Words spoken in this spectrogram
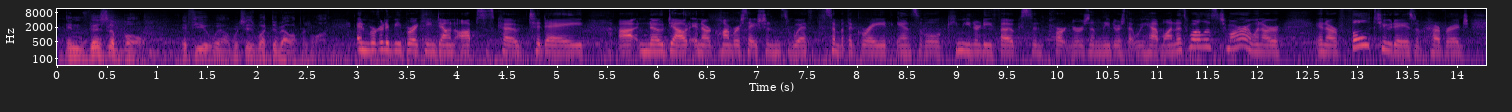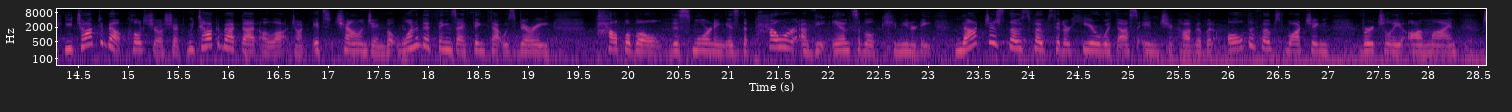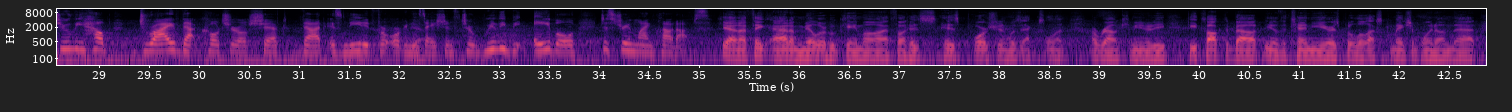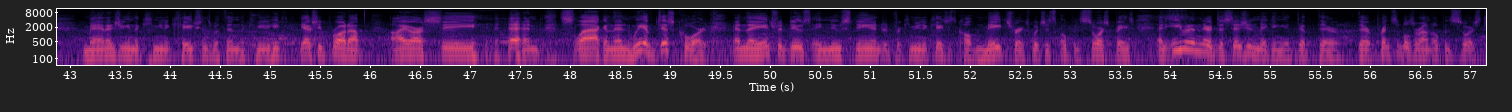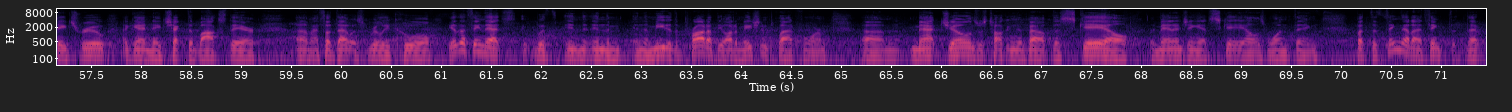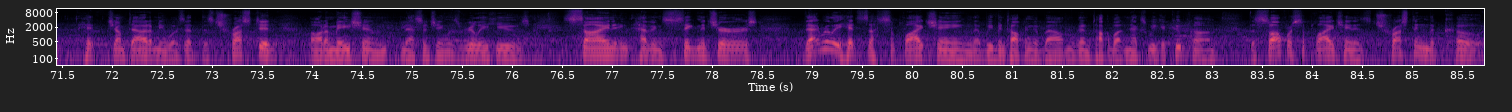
invisible, if you will, which is what developers want. And we're going to be breaking down Ops code today, uh, no doubt in our conversations with some of the great Ansible community folks and partners and leaders that we have on, as well as tomorrow in our, in our full two days of coverage. You talked about cultural shift. We talk about that a lot, John. It's challenging, but one of the things I think that was very palpable this morning is the power of the Ansible community. Not just those folks that are here with us in Chicago, but all the folks watching virtually online yeah. to really help drive that cultural shift that is needed for organizations yeah. to really be able to streamline cloud ops. Yeah, and I think Adam Miller who came on, I thought his, his portion was excellent around community. He talked about you know, the 10 years, put a little exclamation point on that, managing the communications within the community. He, he actually brought up IRC and Slack, and then we have Discord, and they introduced a new standard for communications called Matrix, which is open source based, and even in their decision making, their, their principles around open source stay true. Again, they check the box there. Um, I thought that was really cool. The other thing that's with in, in, the, in the meat of the product, the automation platform, um, Matt Jones was talking about the scale, the managing at scale is one thing, but the thing that I think that, that hit, jumped out at me was that this trusted automation messaging was really huge. Signing, having signatures, that really hits the supply chain that we've been talking about, and we're going to talk about next week at KubeCon. The software supply chain is trusting the code.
